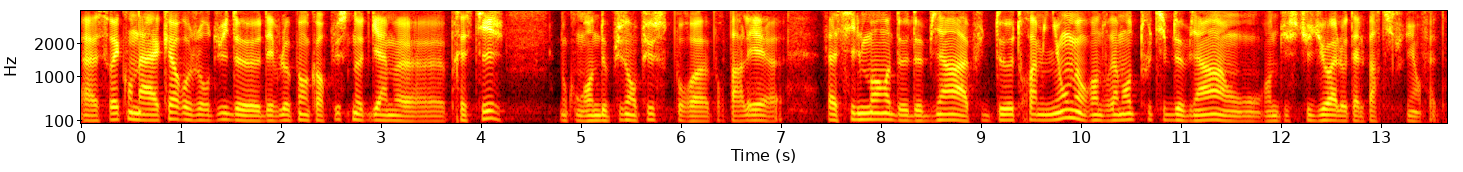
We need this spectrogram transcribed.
Euh, c'est vrai qu'on a à cœur aujourd'hui de développer encore plus notre gamme euh, prestige. Donc on rentre de plus en plus pour, pour parler facilement de, biens à plus de 2-3 millions, mais on rentre vraiment tout type de biens. On rentre du studio à l'hôtel particulier, en fait.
